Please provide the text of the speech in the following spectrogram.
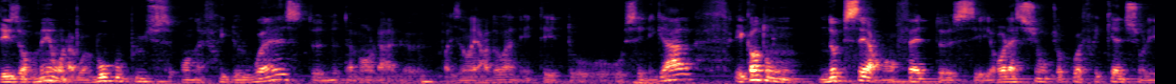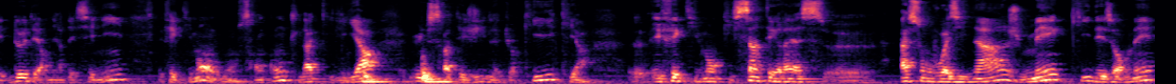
Désormais, on la voit beaucoup plus en Afrique de l'Ouest, notamment là, le président Erdogan était au, Sénégal. Et quand on observe en fait ces relations turco-africaines sur les deux dernières décennies, effectivement, on se rend compte là qu'il y a une stratégie de la Turquie qui a euh, effectivement qui s'intéresse euh, à son voisinage, mais qui désormais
